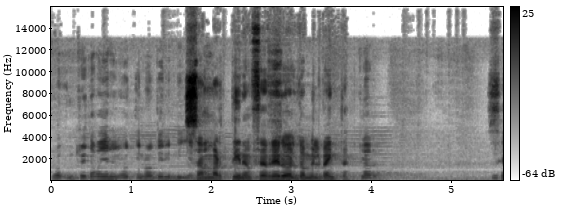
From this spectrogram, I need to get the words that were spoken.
Lo entrevistamos ahí en el, en el hotel en Villa. San. Martín en febrero del 2020. Claro. Sí.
